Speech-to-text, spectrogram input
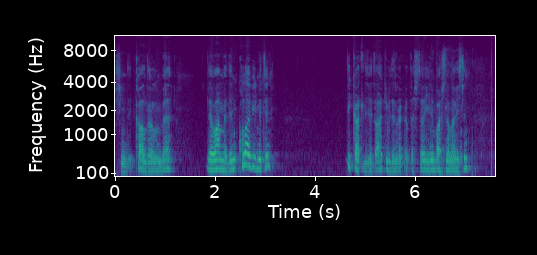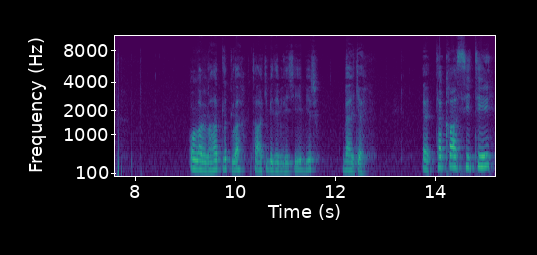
Şimdi kaldıralım ve devam edelim. Kolay bir metin. Dikkatlice takip edin arkadaşlar. Yeni başlayanlar için onların rahatlıkla takip edebileceği bir belge. Evet, takasiti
